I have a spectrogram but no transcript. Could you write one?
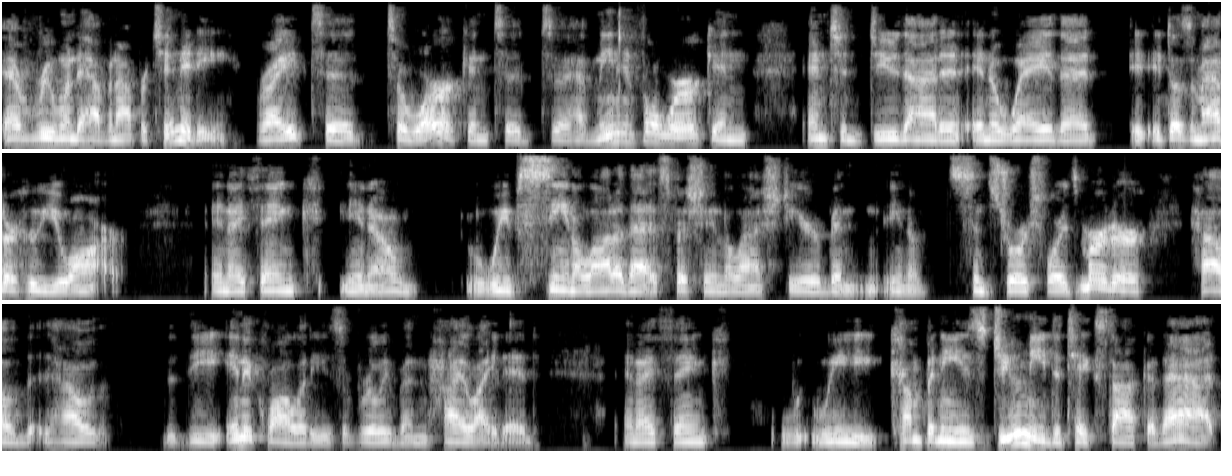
everyone to have an opportunity, right? To to work and to to have meaningful work and and to do that in, in a way that it, it, doesn't matter who you are. And I think you know we've seen a lot of that, especially in the last year, been you know since George Floyd's murder, how how the inequalities have really been highlighted. And I think we companies do need to take stock of that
